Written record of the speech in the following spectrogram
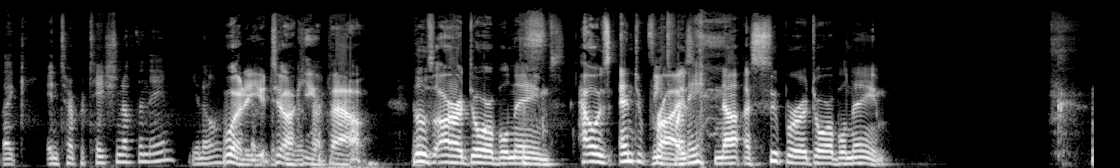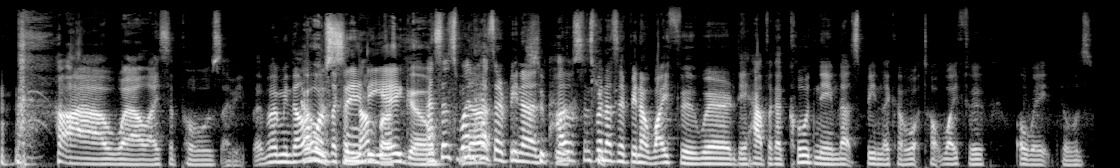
like interpretation of the name. You know. What are Like you talking about? Those are adorable names. How is Enterprise Z20? not a super adorable name? Ah, well, I suppose. I mean, I mean, the other How one's like a San number. Diego And since when not has there been a how, since when has there been a waifu where they have like a code name that's been like a what top waifu? Oh wait, there was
